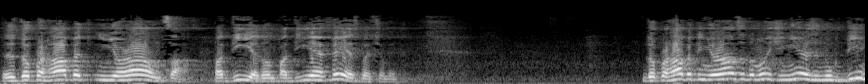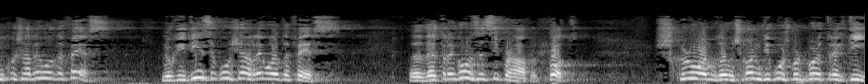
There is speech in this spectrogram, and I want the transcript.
dhe do përhapet injoranca, padija, domethënë padija e fesë, për qëllim. Do përhapet injoranca domethënë që njerëzit nuk dinë kush janë rregullat e fesë. Nuk i dinë se kush janë rregullat e fesë. Dhe tregon se si përhapet. Thot, shkruan, do shkon dikush për të bërë tregti.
